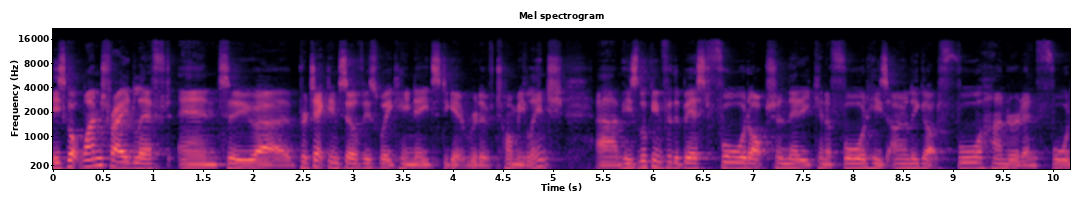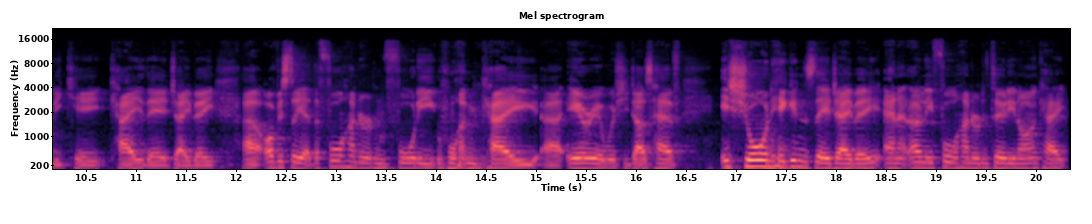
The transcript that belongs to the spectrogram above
he's got one trade left, and to uh, protect himself this week, he needs to get rid of Tommy Lynch. Um, he's looking for the best forward option that he can afford. He's only got 440k there, JB. Uh, obviously, at the 441k uh, area, which he does have, is Shaun Higgins there, JB, and at only 439k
